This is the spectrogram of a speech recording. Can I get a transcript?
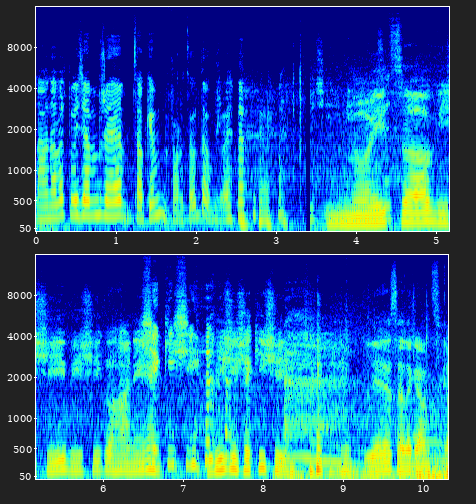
No, nawet powiedziałabym, że całkiem bardzo dobrze. No i co? Wisi, wisi, kochani. się kisi. Wisi się kisi. Jest elegancko.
